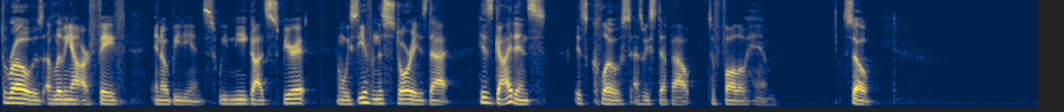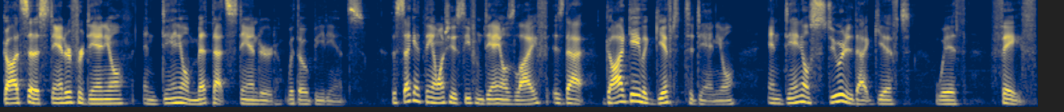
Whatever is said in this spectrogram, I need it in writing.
throes of living out our faith in obedience. We need God's Spirit. And what we see from this story is that His guidance is close as we step out to follow Him. So, God set a standard for Daniel, and Daniel met that standard with obedience. The second thing I want you to see from Daniel's life is that God gave a gift to Daniel, and Daniel stewarded that gift with faith.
